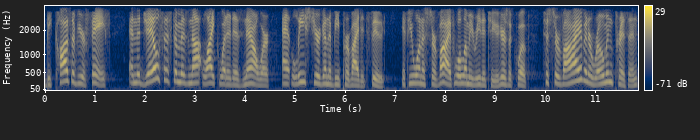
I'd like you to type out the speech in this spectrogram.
because of your faith, and the jail system is not like what it is now, where at least you're going to be provided food. If you want to survive, well, let me read it to you. Here's a quote To survive in a Roman prison,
